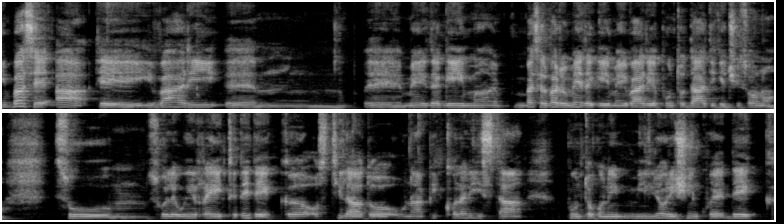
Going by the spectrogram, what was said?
In base ai eh, vari ehm, eh, metagame, in base al vario metagame e ai vari appunto dati che ci sono su, sulle win rate dei deck, ho stilato una piccola lista appunto con i migliori 5 deck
